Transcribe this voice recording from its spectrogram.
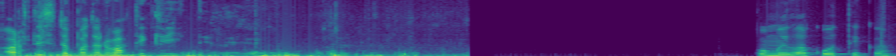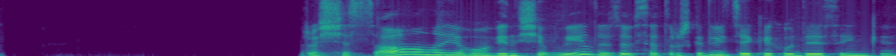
артисту подарувати квіти. Помила котика. Розчесала його, він ще вилизався трошки. Дивіться, яке худесеньке.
